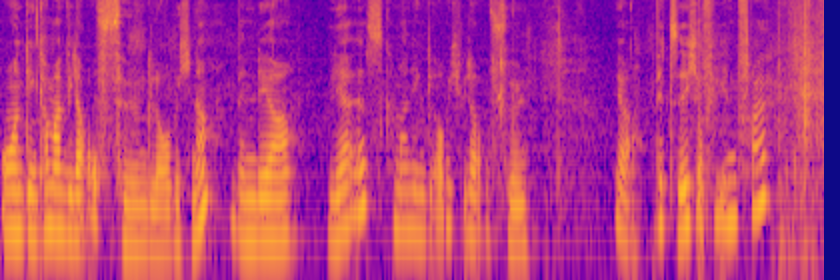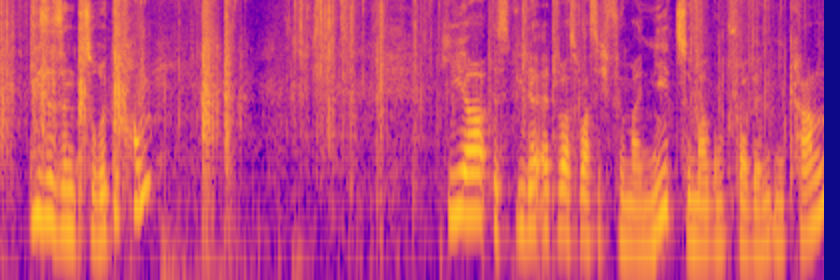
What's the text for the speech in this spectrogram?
Und den kann man wieder auffüllen, glaube ich, ne? Wenn der leer ist, kann man den, glaube ich, wieder auffüllen. Ja, witzig auf jeden Fall. Diese sind zurückgekommen. Hier ist wieder etwas, was ich für mein Nähzimmer gut verwenden kann.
